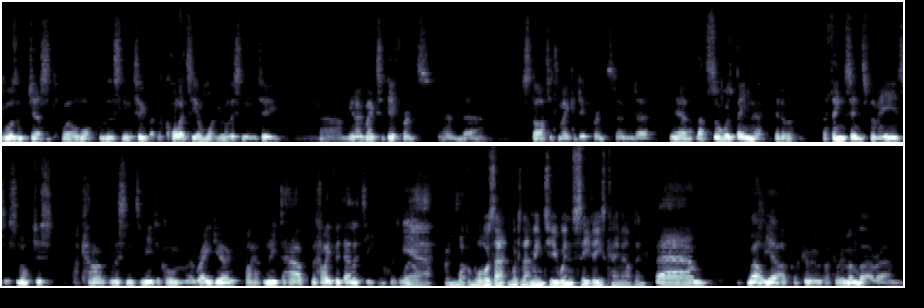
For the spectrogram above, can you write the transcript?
wasn't just well what we're listening to, but the quality on what you were listening to. Um, you know, makes a difference, and uh, started to make a difference. And uh, yeah, that's always been a bit of a, a thing since for me. Is it's not just I can't listen to music on the radio. I need to have the high fidelity as well. yeah. What, what was that? What did that mean to you when CDs came out then? Um, well, yeah, I've, I can I can remember um,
